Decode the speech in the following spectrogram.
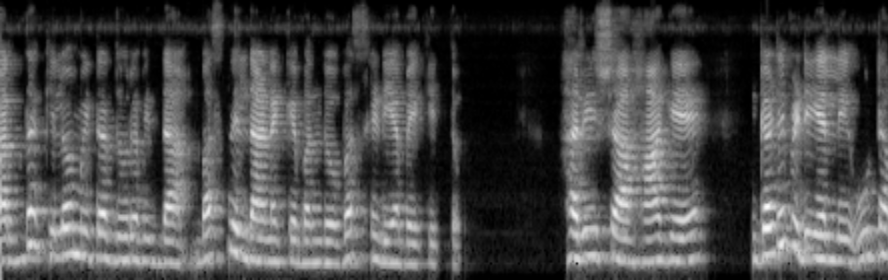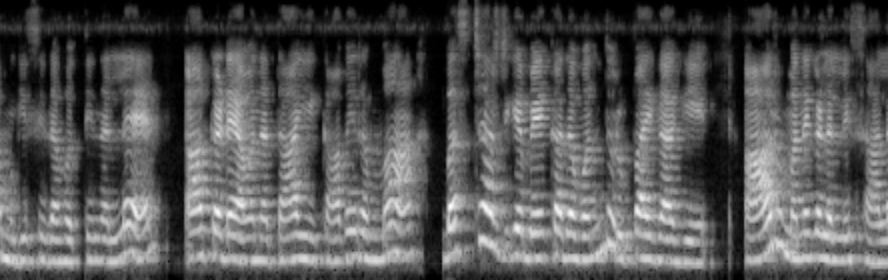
ಅರ್ಧ ಕಿಲೋಮೀಟರ್ ದೂರವಿದ್ದ ಬಸ್ ನಿಲ್ದಾಣಕ್ಕೆ ಬಂದು ಬಸ್ ಹಿಡಿಯಬೇಕಿತ್ತು. ಹರೀಶ ಹಾಗೆ ಗಡಿಬಿಡಿಯಲ್ಲಿ ಊಟ ಮುಗಿಸಿದ ಹೊತ್ತಿನಲ್ಲೇ ಆ ಕಡೆ ಅವನ ತಾಯಿ ಕಾವೇರಮ್ಮ ಬಸ್ ಚಾರ್ಜ್ಗೆ ಬೇಕಾದ ಒಂದು ರೂಪಾಯಿಗಾಗಿ ಆರು ಮನೆಗಳಲ್ಲಿ ಸಾಲ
